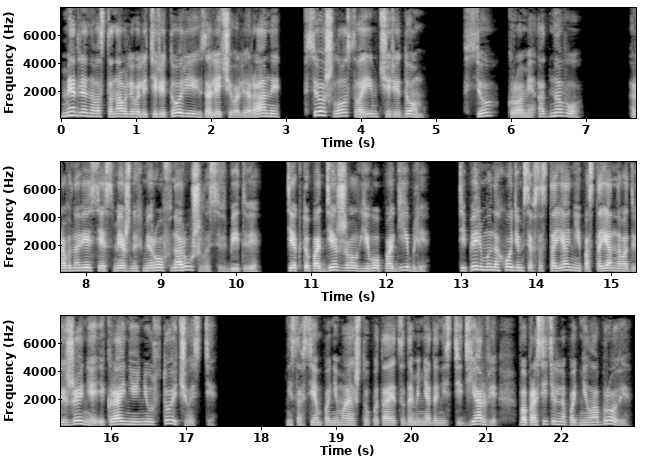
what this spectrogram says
медленно восстанавливали территории, залечивали раны, все шло своим чередом. Все, кроме одного. Равновесие смежных миров нарушилось в битве. Те, кто поддерживал его, погибли, Теперь мы находимся в состоянии постоянного движения и крайней неустойчивости. Не совсем понимая, что пытается до меня донести Дьярви, вопросительно подняла брови.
